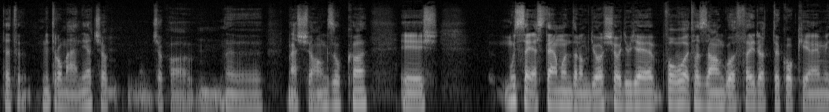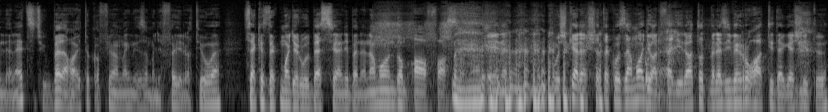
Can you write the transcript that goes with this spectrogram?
Tehát, mint Románia, csak, csak a ö, mással hangzókkal, és muszáj ezt elmondanom gyorsan, hogy ugye volt hozzá angol felirat, tök oké, okay, minden. Egyszer csak belehajtok a film, megnézem, hogy a felirat jó-e. Elkezdek magyarul beszélni benne, nem mondom, a fasz. Én most keressetek hozzá magyar feliratot, mert ez így rohadt idegesítő.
